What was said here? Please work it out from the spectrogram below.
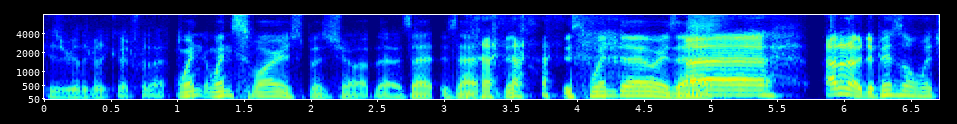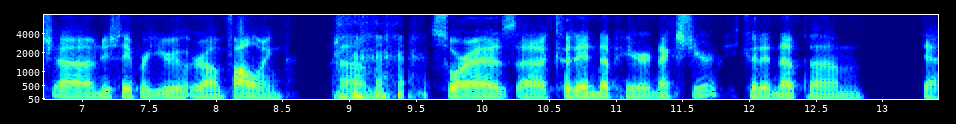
he's really really good for that. When when Suarez supposed to show up though? Is that is that this, this window or is that? uh, I don't know. It depends on which um, newspaper you're um, following. Um, Suarez uh, could end up here next year. He could end up, um, yeah.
